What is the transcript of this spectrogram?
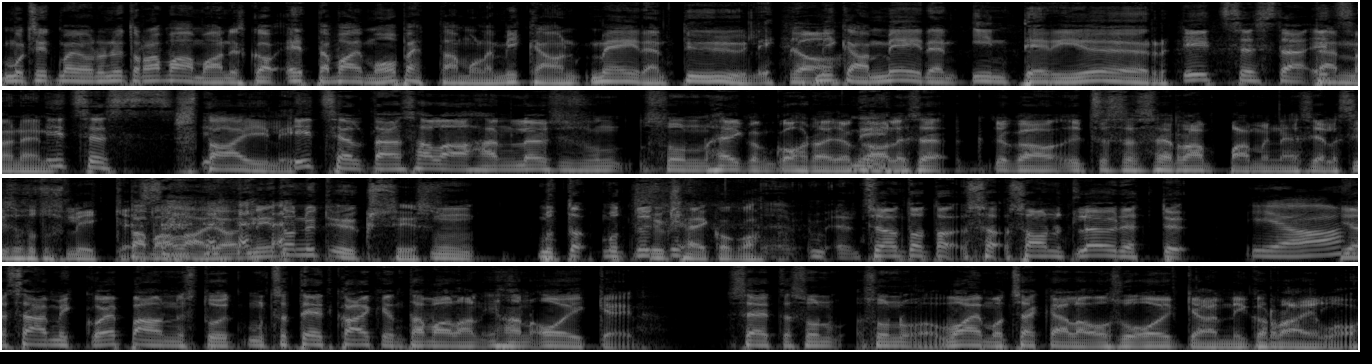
Mutta sitten mä joudun nyt ravaamaan, niin että vaimo opettaa mulle, mikä on meidän tyyli, Joo. mikä on meidän interiör. Itsestä, Tämmönen itse, staili. Itseltään Salahan löysi sun, sun heikon kohdan, joka Niin. oli se, joka on itse asiassa se ramppaaminen siellä sisustusliikkeessä. Tavallaan jo. Niitä on nyt yksi siis. Mm. Mutta, mutta nyt, Yksi heikko kohta. se on, tota, se, se on nyt löydetty Joo. ja sä Mikko epäonnistuit, mutta sä teet kaiken tavallaan ihan oikein. Se, että sun, sun vaimo Jackällä osuu oikeaan niin railoon,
